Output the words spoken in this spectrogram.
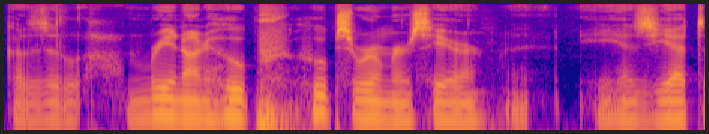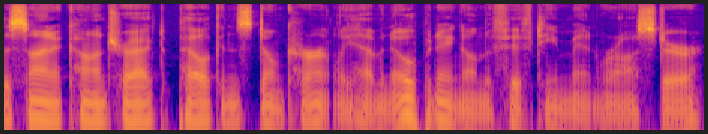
because I'm reading on hoop hoops rumors here. He has yet to sign a contract. Pelicans don't currently have an opening on the 15 man roster,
